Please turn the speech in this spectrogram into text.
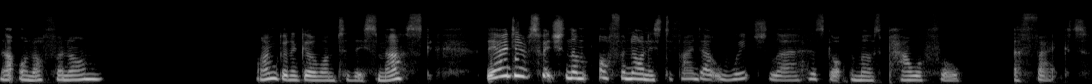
that one off and on. I'm going to go on to this mask. The idea of switching them off and on is to find out which layer has got the most powerful effect.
